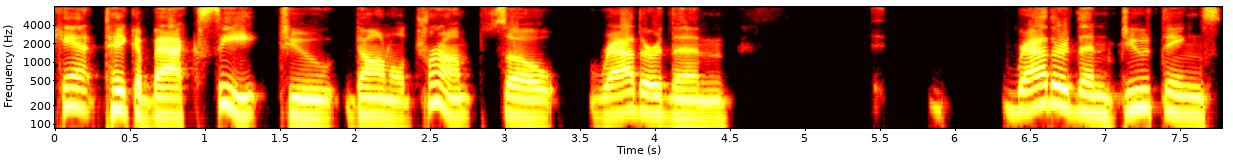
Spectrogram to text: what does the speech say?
can't take a back seat to Donald Trump. So rather than rather than do things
